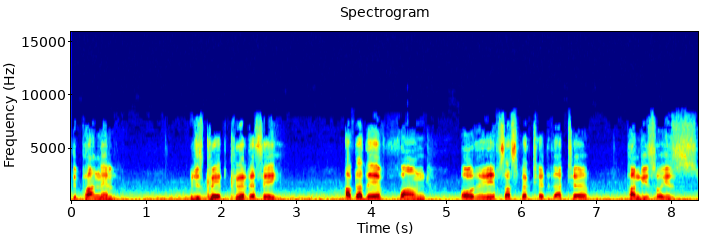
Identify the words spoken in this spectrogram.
the panel which is great, great to say, after they have found or they have suspected that uh, Phangiso is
